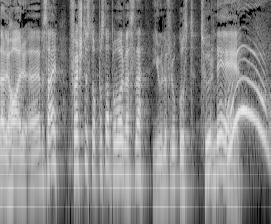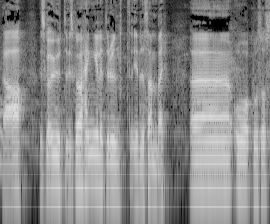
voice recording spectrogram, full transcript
der vi har eh, jeg vil si, første stoppestad på vår vesle julefrokostturné. Ja, vi skal ut, vi skal henge litt rundt i desember. Uh, og kose oss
